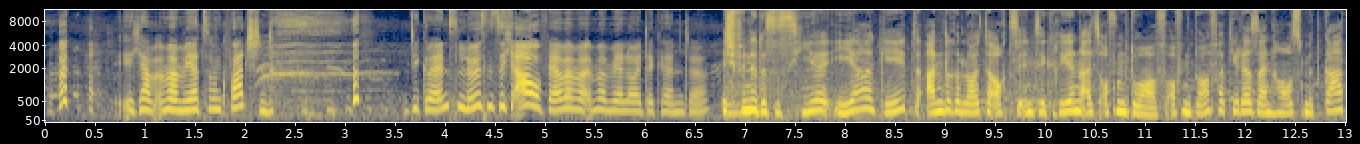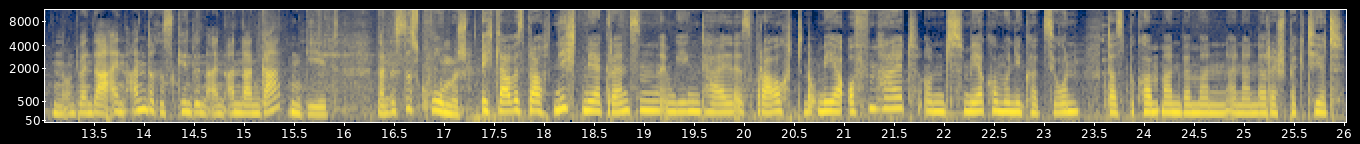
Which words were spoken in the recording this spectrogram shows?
ich habe immer mehr zum Quatschen die Grenzen lösen sich auf, ja, wenn man immer mehr Leute kennt. Ja. Ich finde, dass es hier eher geht, andere Leute auch zu integrieren als auf dem Dorf. Auf dem Dorf hat jeder sein Haus mit Garten. Und wenn da ein anderes Kind in einen anderen Garten geht, dann ist es komisch. Ich glaube, es braucht nicht mehr Grenzen. Im Gegenteil, es braucht mehr Offenheit und mehr Kommunikation. Das bekommt man, wenn man einander respektiert.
